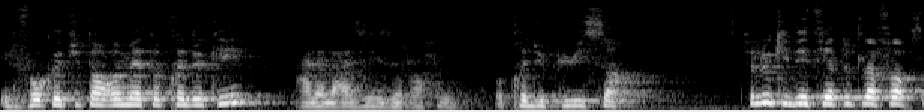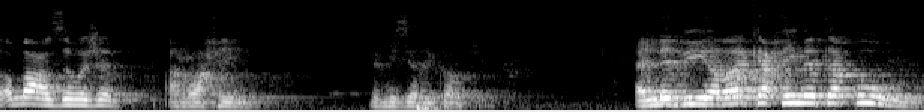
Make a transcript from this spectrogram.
il faut que tu t'en remettes auprès de qui? Auprès du puissant. Celui qui détient toute la force, Allah Azza wa ar-rahim, le miséricordieux. Alladhi yaraka hina taqum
